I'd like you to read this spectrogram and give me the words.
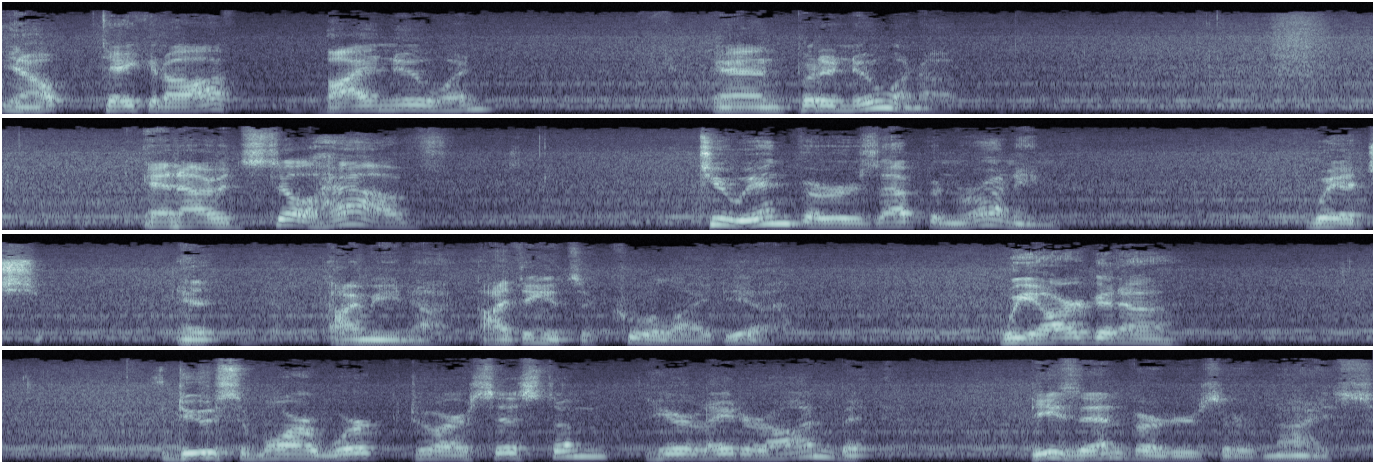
you know, take it off, buy a new one, and put a new one up. And I would still have two inverters up and running, which, it, I mean, I, I think it's a cool idea. We are going to do some more work to our system here later on, but these inverters are nice.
